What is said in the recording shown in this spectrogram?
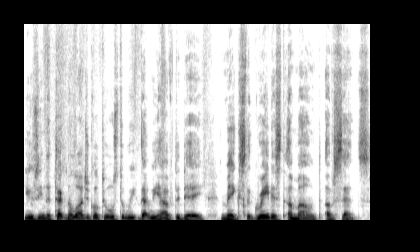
using the technological tools to we, that we have today makes the greatest amount of sense.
